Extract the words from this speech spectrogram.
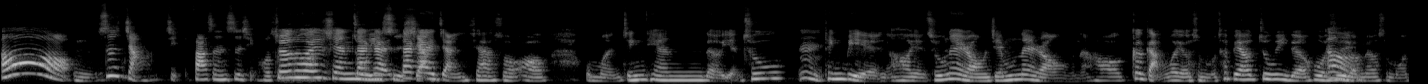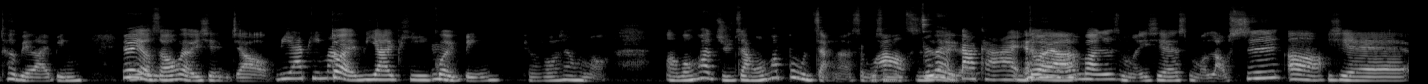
哦，嗯，是讲发生事情或什就是会先大概大概讲一下说哦，我们今天的演出嗯。听别，然后演出内容、节目内容，然后各岗位有什么特别要注意的，或者是有嗯没有什么特别来宾？因为有时候会有一些比较 VIP 吗？，对 VIP 嗯贵宾，比如说像什么呃文化局长、文化部长啊，什么什么之类真的很大咖哎。对啊，不然就是什么一些什么老师，嗯，一些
